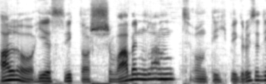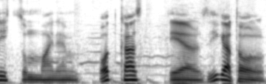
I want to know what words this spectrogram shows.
Hallo, hier ist Viktor Schwabenland und ich begrüße dich zu meinem Podcast Der Siegertalk.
